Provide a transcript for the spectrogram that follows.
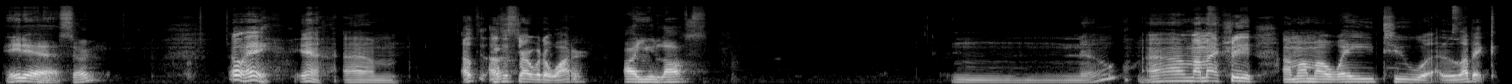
Hey there, sir. Oh, hey, yeah. Um, I'll I'll just start with a water. Are you lost? Mm, no, um, I'm actually I'm on my way to uh, Lubbock.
